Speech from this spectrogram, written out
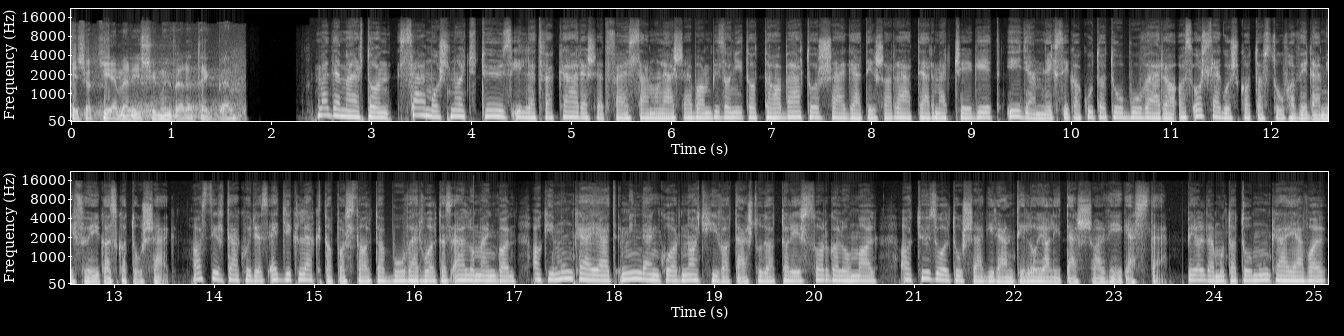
és a kiemelési műveletekben. Medemárton számos nagy tűz, illetve káreset felszámolásában bizonyította a bátorságát és a rátermettségét, így emlékszik a kutatóbúvára az Országos Katasztrófavédelmi Főigazgatóság. Azt írták, hogy az egyik legtapasztaltabb búvár volt az állományban, aki munkáját mindenkor nagy hivatástudattal és szorgalommal, a tűzoltóság iránti lojalitással végezte példamutató munkájával,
